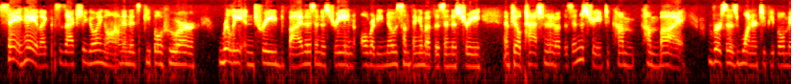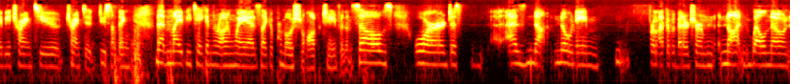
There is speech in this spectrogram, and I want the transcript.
To say, hey, like this is actually going on, and it's people who are really intrigued by this industry and already know something about this industry and feel passionate about this industry to come come by versus one or two people maybe trying to trying to do something that might be taken the wrong way as like a promotional opportunity for themselves or just as not no name for lack of a better term, not well known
